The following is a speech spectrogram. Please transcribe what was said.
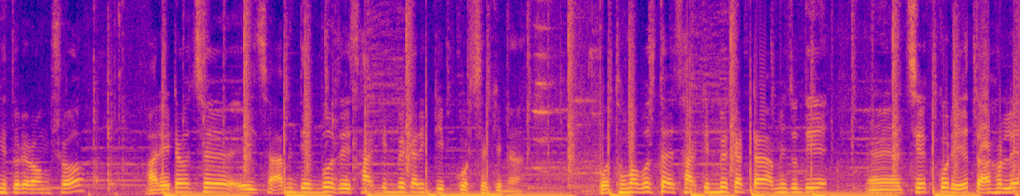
ভেতরের অংশ। আর এটা হচ্ছে এই আমি দেখব যে সার্কিট ব্রেকারে টিপ করছে কিনা। প্রথম অবস্থায় সার্কিট ব্রেকারটা আমি যদি চেক করি, তাহলে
